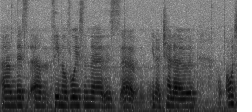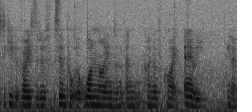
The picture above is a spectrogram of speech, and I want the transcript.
Um, there's um, female voice in there. There's uh, you know cello, and I wanted to keep it very sort of simple, one lines and, and kind of quite airy, you know,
